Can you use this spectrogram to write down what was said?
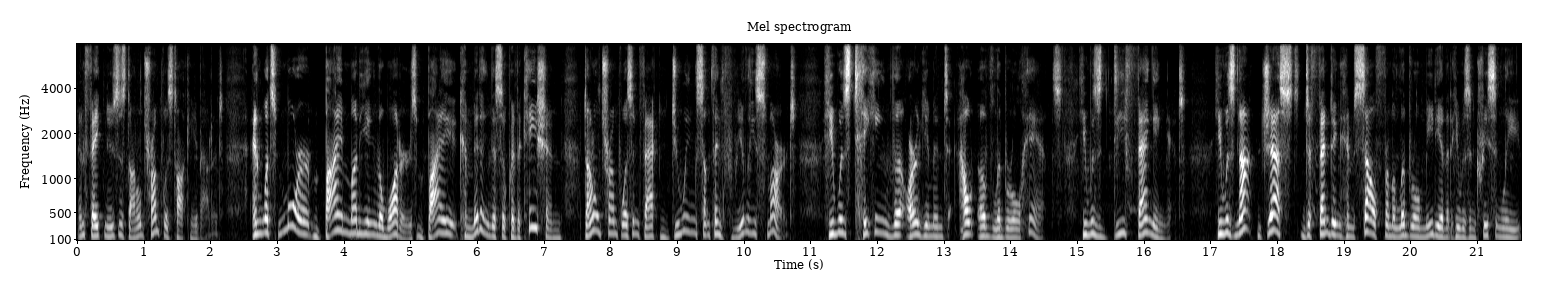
and fake news as Donald Trump was talking about it. And what's more, by muddying the waters, by committing this equivocation, Donald Trump was in fact doing something really smart. He was taking the argument out of liberal hands. He was defanging it. He was not just defending himself from a liberal media that he was increasingly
